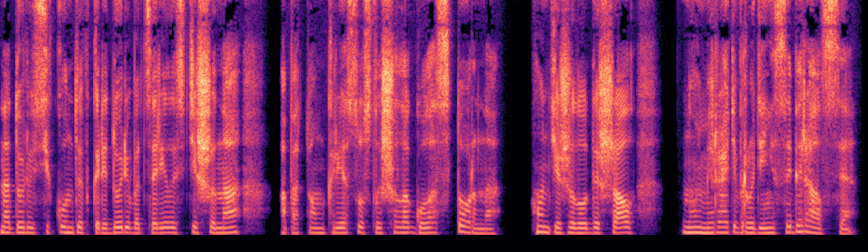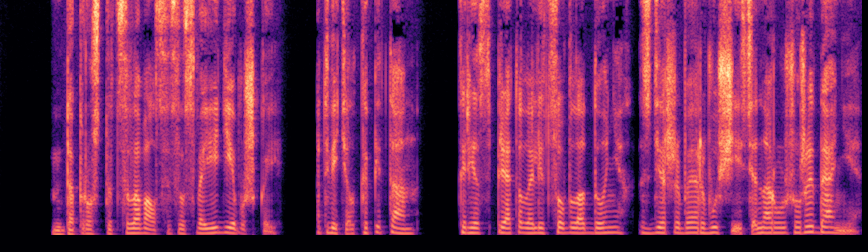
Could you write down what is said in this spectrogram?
На долю секунды в коридоре воцарилась тишина, а потом Крес услышала голос Торна. Он тяжело дышал, но умирать вроде не собирался. «Да просто целовался со своей девушкой», – ответил капитан. Крес спрятала лицо в ладонях, сдерживая рвущиеся наружу рыдания.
